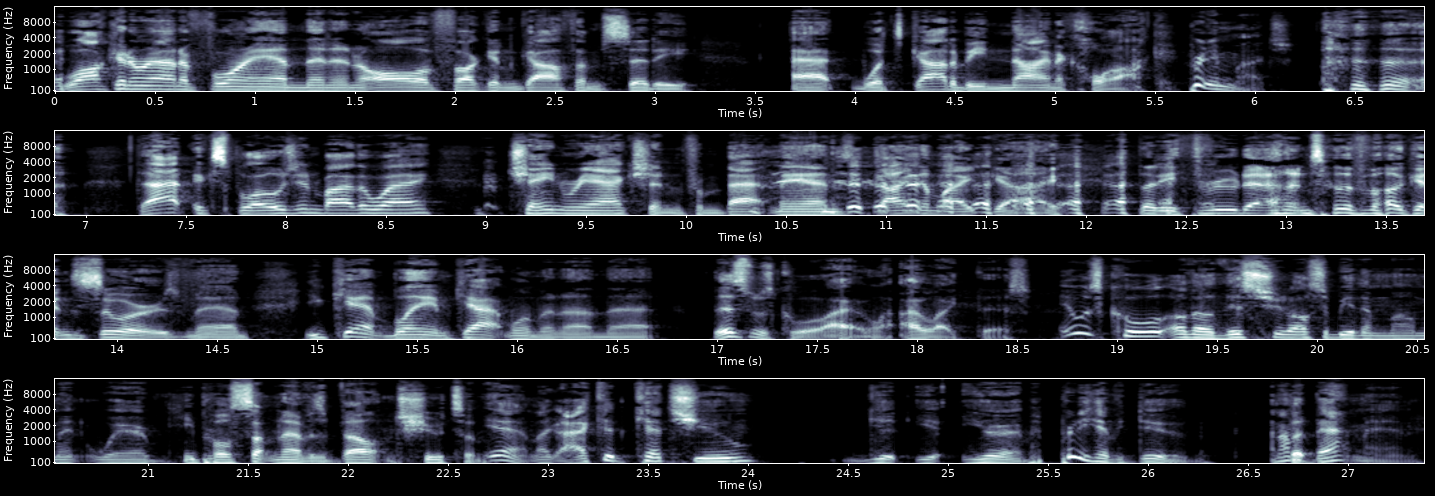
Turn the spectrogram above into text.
walking around at 4 a.m. than in all of fucking Gotham City at what's got to be nine o'clock. Pretty much. That explosion, by the way, chain reaction from Batman's dynamite guy that he threw down into the fucking sewers, man. You can't blame Catwoman on that. This was cool. I, I like this. It was cool, although this should also be the moment where, He pulls something out of his belt and shoots him. yeah, like I could catch you. You- you- You're a pretty heavy dude, and I'm a Batman.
